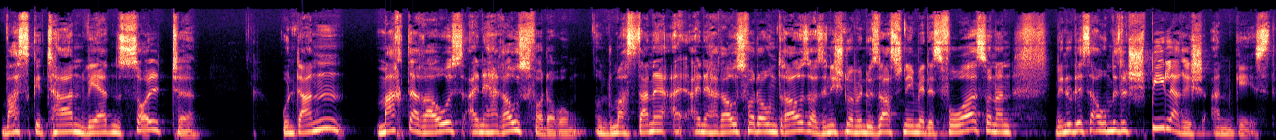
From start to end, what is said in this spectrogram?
was getan werden sollte. Und dann mach daraus eine Herausforderung. Und du machst dann eine, Herausforderung draus. Also nicht nur, wenn du sagst, ich nehme mir das vor, sondern wenn du das auch ein bisschen spielerisch angehst.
